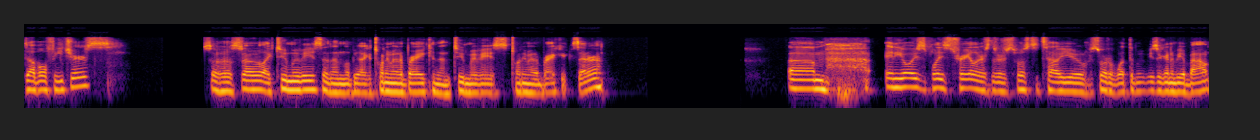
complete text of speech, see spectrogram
double features. So he'll show like two movies, and then there'll be like a twenty minute break, and then two movies, twenty minute break, etc. Um, and he always plays trailers that are supposed to tell you sort of what the movies are going to be about.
